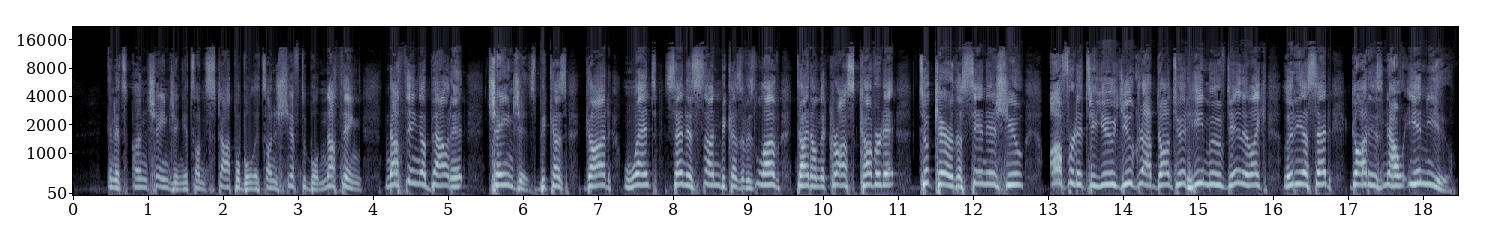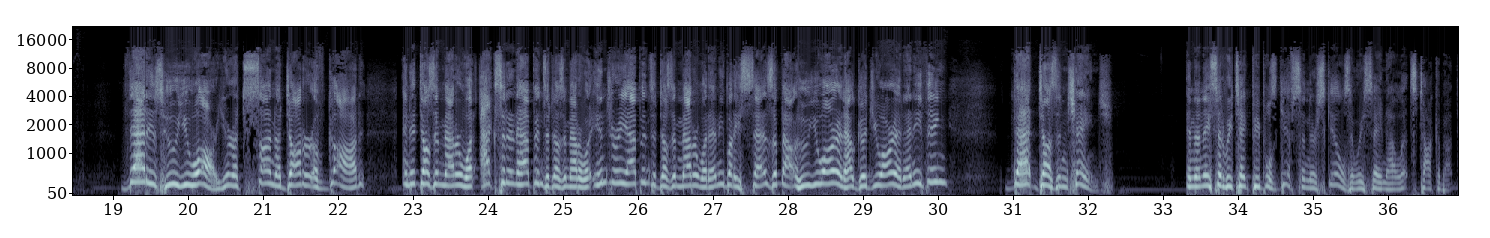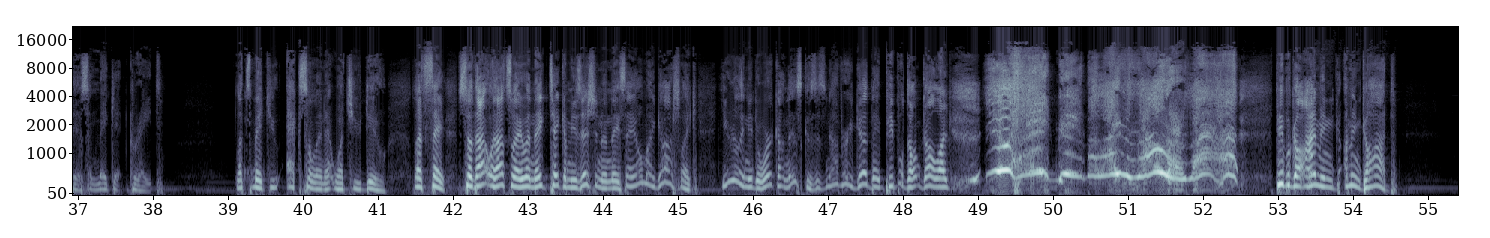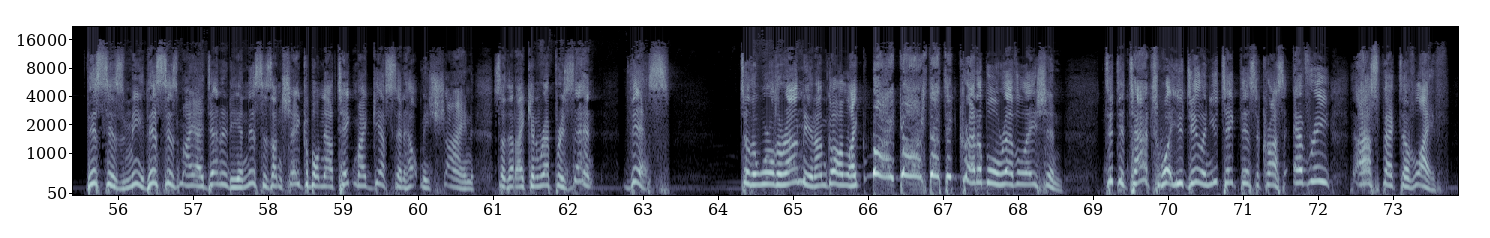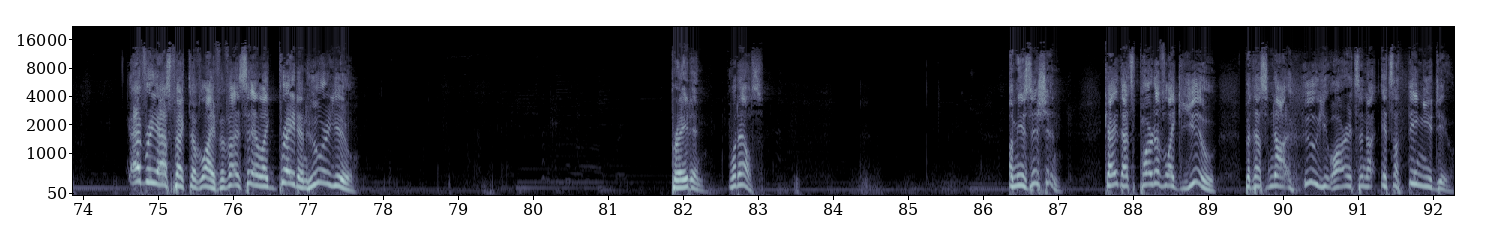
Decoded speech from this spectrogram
And it's unchanging, it's unstoppable, it's unshiftable. Nothing, nothing about it changes because God went, sent his son because of his love, died on the cross, covered it, took care of the sin issue, offered it to you. You grabbed onto it. He moved in. And like Lydia said, God is now in you. That is who you are. You're a son, a daughter of God. And it doesn't matter what accident happens, it doesn't matter what injury happens, it doesn't matter what anybody says about who you are and how good you are at anything. That doesn't change. And then they said, We take people's gifts and their skills and we say, Now let's talk about this and make it great. Let's make you excellent at what you do. Let's say, so that, that's why when they take a musician and they say, Oh my gosh, like, you really need to work on this because it's not very good. They, people don't go like, You hate me, my life is over. People go, I'm in, I'm in God. This is me. This is my identity, and this is unshakable. Now take my gifts and help me shine so that I can represent this to the world around me. And I'm going like, my gosh, that's incredible revelation. To detach what you do, and you take this across every aspect of life. Every aspect of life. If I say, like, Braden, who are you? Braden. What else? A musician. Okay, that's part of like you, but that's not who you are. It's a it's a thing you do.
